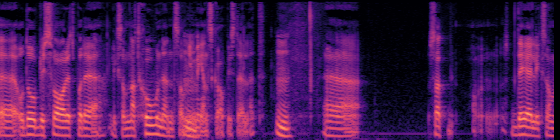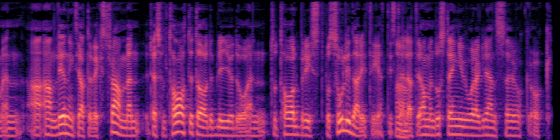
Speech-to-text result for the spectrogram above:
eh, och då blir svaret på det liksom nationen som Mm. gemenskap istället. Mm. Eh, så att det är liksom en anledning till att det växt fram. Men resultatet av det blir ju då en total brist på solidaritet istället. Ja. Att, ja, men då stänger vi våra gränser och, och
